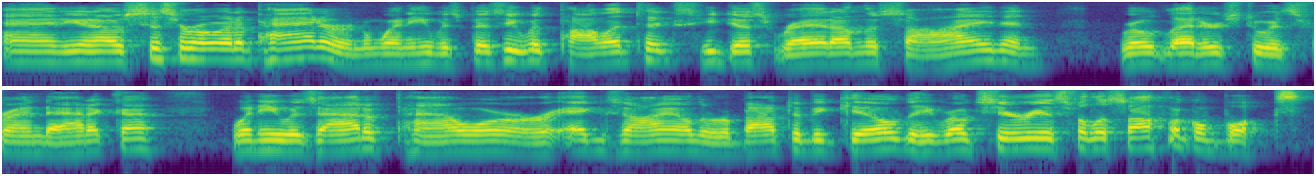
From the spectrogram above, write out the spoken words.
And, you know, Cicero had a pattern. When he was busy with politics, he just read on the side and wrote letters to his friend Attica. When he was out of power or exiled or about to be killed, he wrote serious philosophical books.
